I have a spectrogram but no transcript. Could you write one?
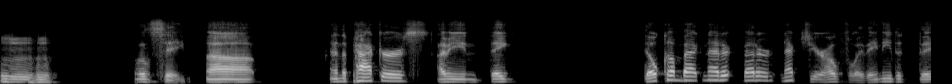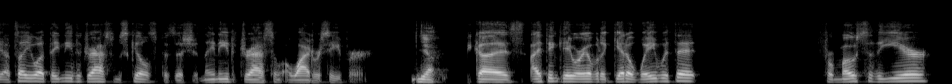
Mm-hmm. We'll see. Uh, and the Packers, I mean, they they'll come back net, better next year. Hopefully, they need to. They, I'll tell you what, they need to draft some skills position. They need to draft some a wide receiver Yeah. because I think they were able to get away with it for most of the year.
